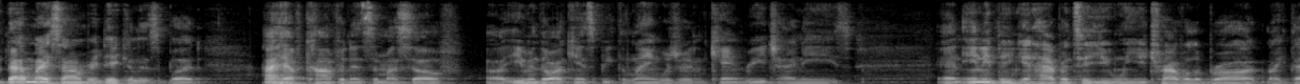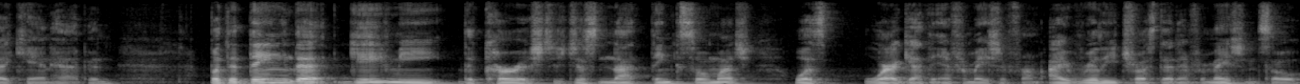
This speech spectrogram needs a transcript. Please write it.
That might sound ridiculous, but I have confidence in myself, uh, even though I can't speak the language and can't read Chinese. And anything can happen to you when you travel abroad, like that can happen. But the thing that gave me the courage to just not think so much was where I got the information from. I really trust that information. So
